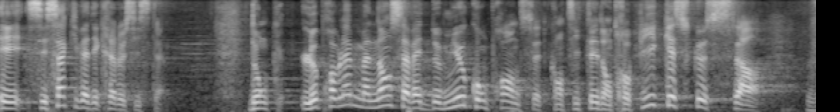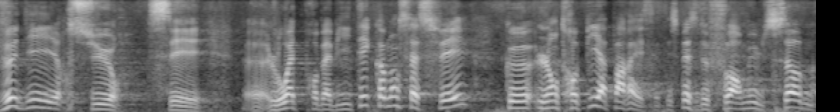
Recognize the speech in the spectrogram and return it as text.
et c'est ça qui va décrire le système. Donc le problème maintenant, ça va être de mieux comprendre cette quantité d'entropie. Qu'est-ce que ça veut dire sur ces euh, lois de probabilité? Comment ça se fait que l'entropie apparaît? Cette espèce de formule somme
